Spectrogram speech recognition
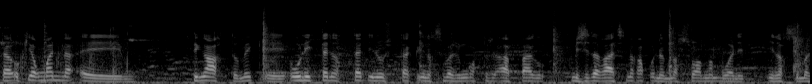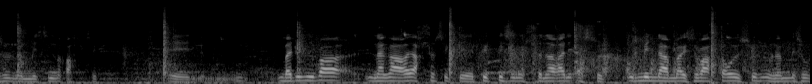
Taa ukiormanna pingaartumik unittanirtat eh, inustak inersimasunngortus aapaagu misileraatineqarp unammersuarnerm uanip inersimasunam misinneqartik eh, malugiva nangaariarlusik pippisingersanarani assut imminnaammagisavaartoruissus unammisu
